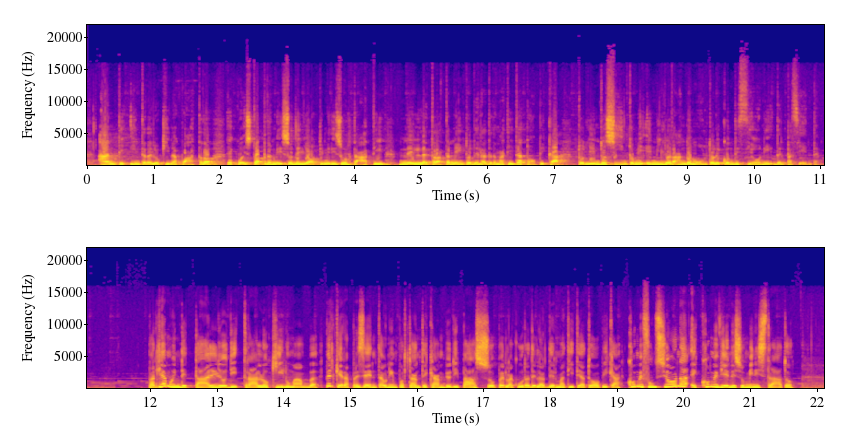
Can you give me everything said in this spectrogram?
anti-interleuchina 4 e questo ha permesso degli ottimi risultati nel trattamento della dermatite atopica, togliendo sintomi e migliorando molto le condizioni del paziente. Parliamo in dettaglio di Tralokinumab perché rappresenta un importante cambio di passo per la cura della dermatite atopica. Come funziona e come viene somministrato?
